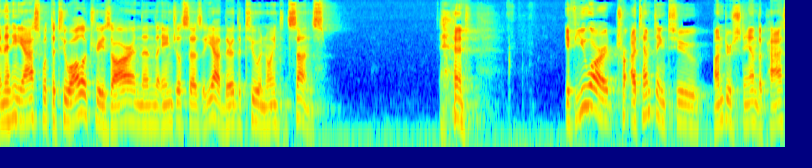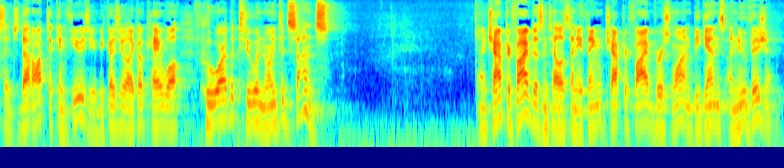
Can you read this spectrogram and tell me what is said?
And then he asks what the two olive trees are, and then the angel says, Yeah, they're the two anointed sons. And if you are tr- attempting to understand the passage, that ought to confuse you because you're like, okay, well, who are the two anointed sons? Uh, chapter 5 doesn't tell us anything. Chapter 5, verse 1 begins a new vision.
